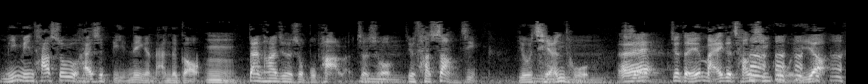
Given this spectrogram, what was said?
明明他收入还是比那个男的高，嗯，但他就是说不怕了，这时候就他上进，有前途，哎，就等于买一个长期股一样。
